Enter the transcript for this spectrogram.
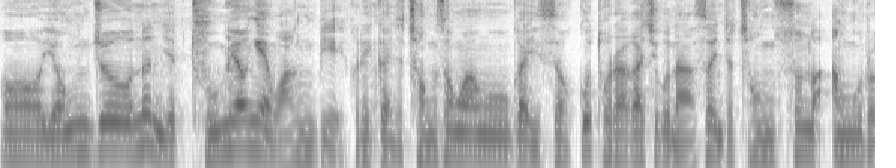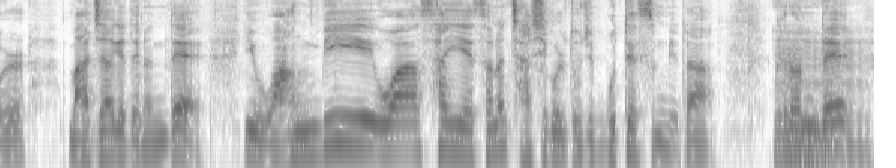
어, 영조는 이제 두 명의 왕비, 그러니까 이제 정성왕후가 있었고 돌아가시고 나서 이제 정순왕후를 맞이하게 되는데 이 왕비와 사이에서는 자식을 두지 못했습니다. 그런데 음.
